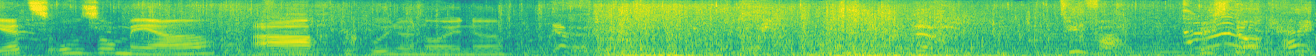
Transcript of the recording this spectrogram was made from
Jetzt umso mehr. Ach, du grüne Neune. Tiefer! Bist du okay?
